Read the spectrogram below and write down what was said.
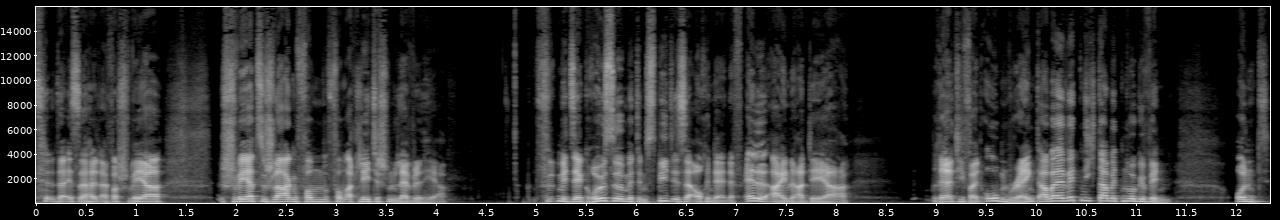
da ist er halt einfach schwer, schwer zu schlagen vom, vom athletischen Level her. F mit der Größe, mit dem Speed ist er auch in der NFL einer, der relativ weit oben rankt, aber er wird nicht damit nur gewinnen. Und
